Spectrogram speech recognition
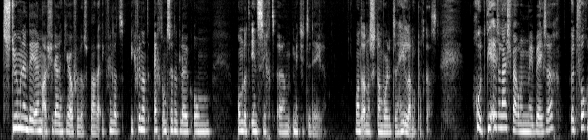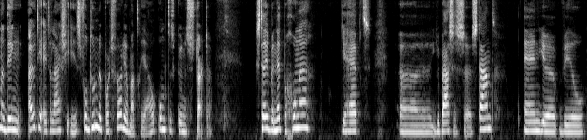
stuur me een DM als je daar een keer over wil sparren. Ik vind dat, ik vind dat echt ontzettend leuk om, om dat inzicht um, met je te delen. Want anders dan wordt het een hele lange podcast. Goed, die etalage waren we mee bezig het volgende ding uit die etalage is voldoende portfoliomateriaal om te kunnen starten. Stel je bent net begonnen, je hebt uh, je basis uh, staand en je wil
